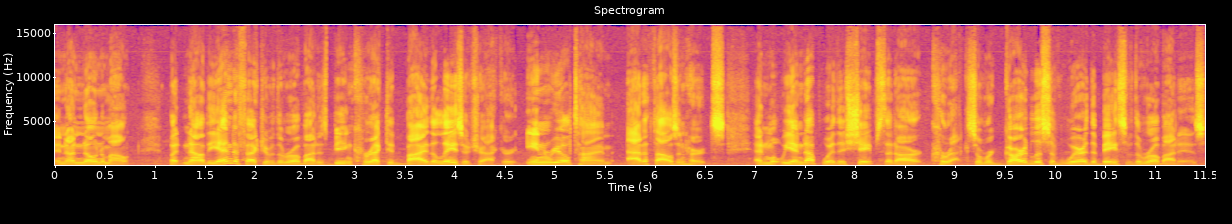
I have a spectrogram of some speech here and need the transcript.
an, unknown amount, but now the end effector of the robot is being corrected by the laser tracker in real time at 1000 hertz, and what we end up with is shapes that are correct. So regardless of where the base of the robot is,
